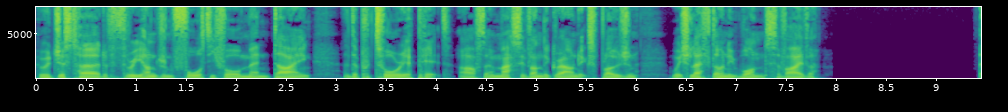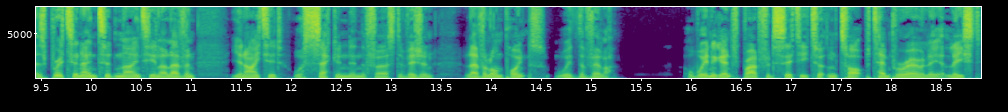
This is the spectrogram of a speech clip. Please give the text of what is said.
who had just heard of 344 men dying at the Pretoria pit after a massive underground explosion, which left only one survivor. As Britain entered 1911, United were second in the First Division, level on points with the Villa. A win against Bradford City took them top, temporarily at least.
